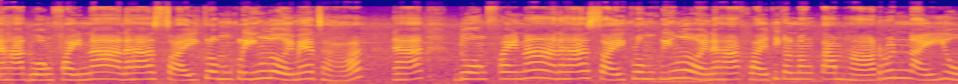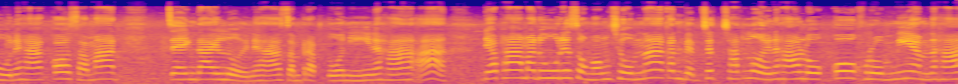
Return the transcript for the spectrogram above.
นะคะ ดวงไฟหน้านะคะ ใสกลมกลิ้งเลยแม่จ๋า นะคะดวงไฟหน้านะคะใสกลมกลิ้งเลยนะคะ ใครที่กำลังตามหารุ่นไหนอยู่นะคะ ก็สามารถแจ้งได้เลยนะคะสำหรับตัวนี้นะคะอะเดี๋ยวพามาดูในส่วนของโฉมหน้ากันแบบชัดๆเลยนะคะ โลโก้โครเมียมนะคะ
